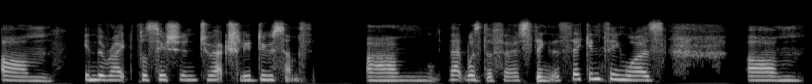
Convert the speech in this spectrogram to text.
um, in the right position to actually do something. Um, that was the first thing. The second thing was um,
